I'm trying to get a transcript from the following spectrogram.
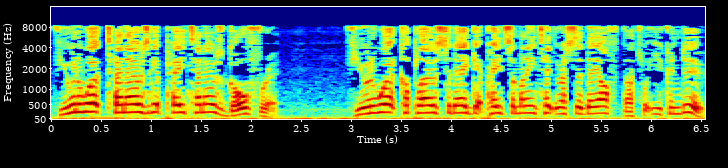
If you want to work 10 hours and get paid 10 hours, go for it. If you want to work a couple hours today, get paid some money, take the rest of the day off, that's what you can do.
